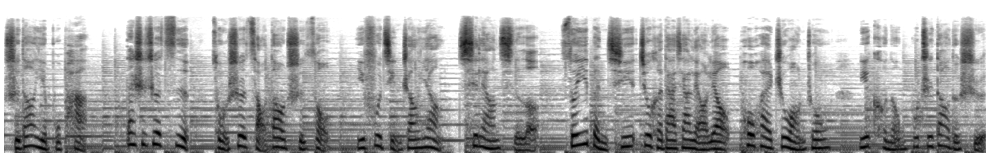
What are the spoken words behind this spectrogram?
迟到也不怕。”但是这次总是早到迟走，一副紧张样，凄凉极了。所以本期就和大家聊聊《破坏之王》中你可能不知道的事。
